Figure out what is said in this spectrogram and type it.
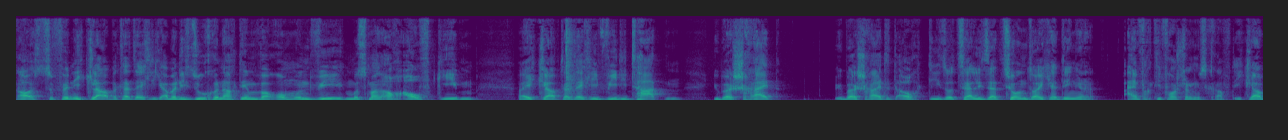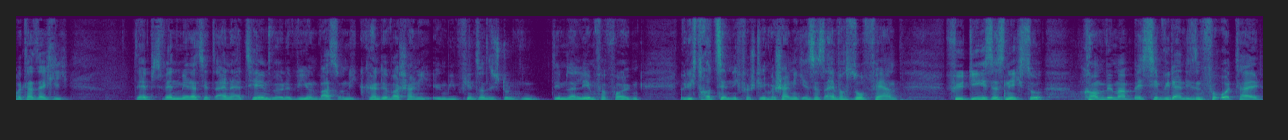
rauszufinden. Ich glaube tatsächlich, aber die Suche nach dem Warum und Wie muss man auch aufgeben, weil ich glaube tatsächlich, wie die Taten überschreit überschreitet auch die Sozialisation solcher Dinge einfach die Vorstellungskraft. Ich glaube tatsächlich, selbst wenn mir das jetzt einer erzählen würde, wie und was, und ich könnte wahrscheinlich irgendwie 24 Stunden dem sein Leben verfolgen, würde ich trotzdem nicht verstehen. Wahrscheinlich ist es einfach so fern. Für die ist es nicht so. Kommen wir mal ein bisschen wieder in diesen Verurteilt.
